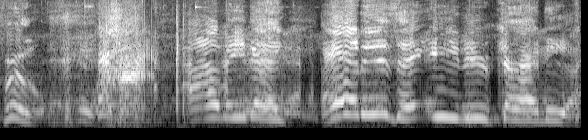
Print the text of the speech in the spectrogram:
cruel. I mean, that, that is an Enoch idea.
